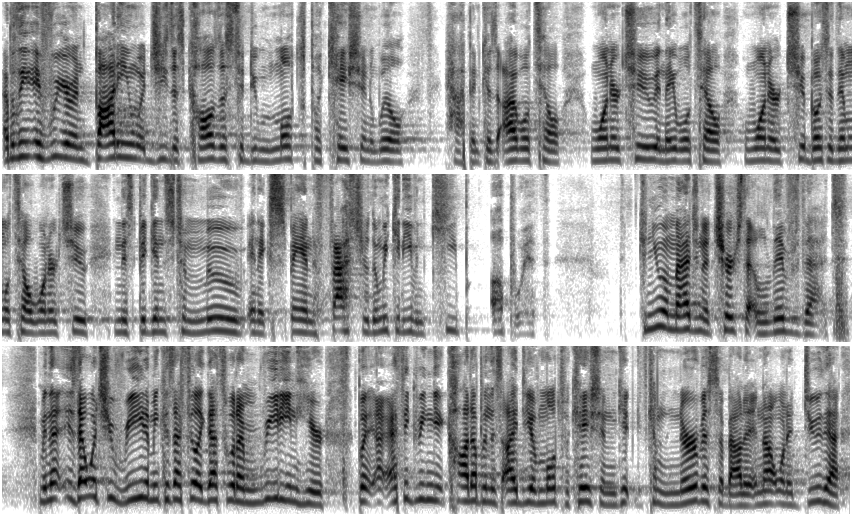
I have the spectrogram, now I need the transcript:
I believe if we are embodying what Jesus calls us to do, multiplication will happen because I will tell one or two and they will tell one or two. Both of them will tell one or two, and this begins to move and expand faster than we could even keep up with. Can you imagine a church that lived that? I mean, that, is that what you read? I mean, because I feel like that's what I'm reading here. But I, I think we can get caught up in this idea of multiplication and get kind of nervous about it and not want to do that.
